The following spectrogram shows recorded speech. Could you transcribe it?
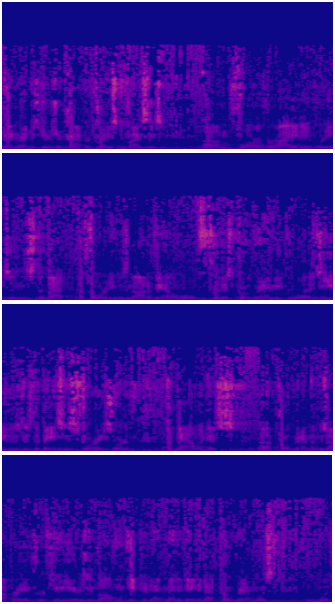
pen registers or trap or trace devices. Um, for a variety of reasons, that authority was not available for this program. It was used as the basis for a sort of analogous uh, program that was operated for a few years involving internet metadata. That program was was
